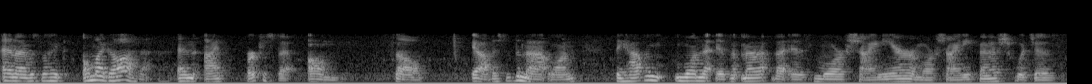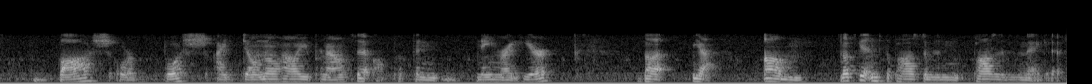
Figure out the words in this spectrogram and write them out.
And I was like, oh my god, and I purchased it. Um, so yeah, this is the matte one. They have a, one that isn't matte that is more shinier, a more shiny finish, which is Bosch or Bush. I don't know how you pronounce it. I'll put the name right here. But yeah, um, let's get into the positives and positives and negatives.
